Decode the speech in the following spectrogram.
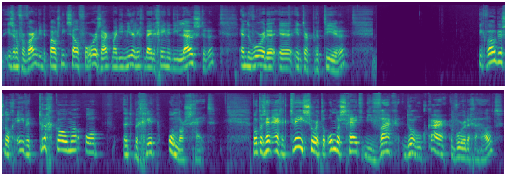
is er een verwarring die de paus niet zelf veroorzaakt, maar die meer ligt bij degene die luisteren en de woorden uh, interpreteren. Ik wou dus nog even terugkomen op het begrip onderscheid. Want er zijn eigenlijk twee soorten onderscheid die vaak door elkaar worden gehaald.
